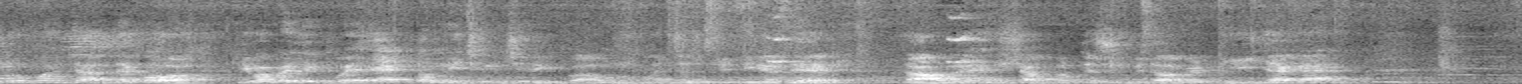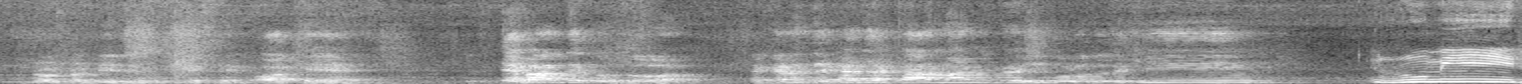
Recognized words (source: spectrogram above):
উনপঞ্চাশ। দেখো কীভাবে লিখব? একদম নিচে নিচে লিখবা। উনপঞ্চাশটি ঠিক আছে? তাহলে হিসাব করতে সুবিধা হবে। ঠিক জায়গায় ডট ডট দিয়ে দেবো ঠিক আছে? ওকে এবার দেখো তো এখানে দেখা যাক কার মার্ক বেশি বলো তো দেখি। রুমির।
